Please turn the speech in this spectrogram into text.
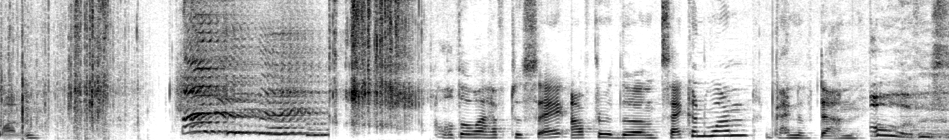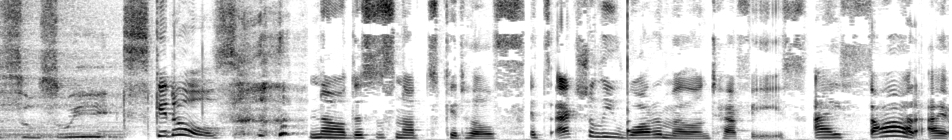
one. Although I have to say, after the second one, I'm kind of done. Oh, this is so sweet. Skittles. no, this is not Skittles. It's actually watermelon taffies. I thought I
